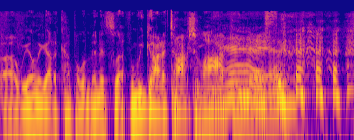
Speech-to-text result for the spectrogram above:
uh, we only got a couple of minutes left, and we got to talk some hockey, Yes. man.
